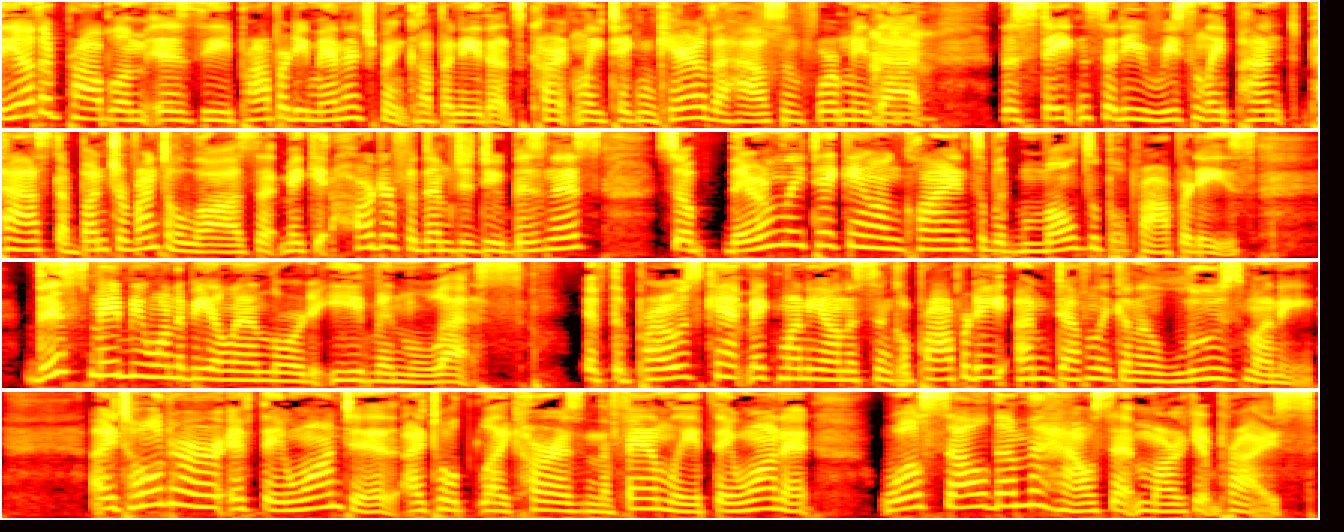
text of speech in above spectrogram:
The other problem is the property management company that's currently taking care of the house informed me that the state and city recently passed a bunch of rental laws that make it harder for them to do business. So they're only taking on clients with multiple properties. This made me want to be a landlord even less. If the pros can't make money on a single property, I'm definitely going to lose money. I told her if they want it, I told like her as in the family, if they want it, we'll sell them the house at market price.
